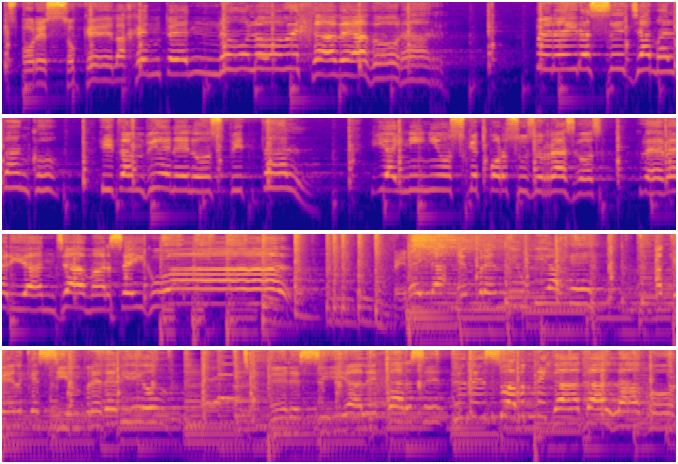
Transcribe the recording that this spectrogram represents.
Es por eso que la gente no lo deja de adorar. Pereira se llama el banco y también el hospital. Y hay niños que por sus rasgos deberían llamarse igual. Pereira emprende un viaje, aquel que siempre debió. Ya merecía alejarse de su abnegada labor.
